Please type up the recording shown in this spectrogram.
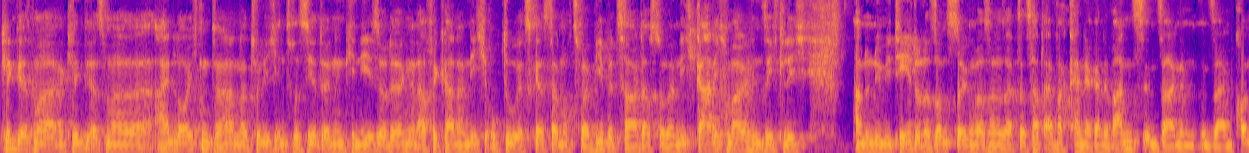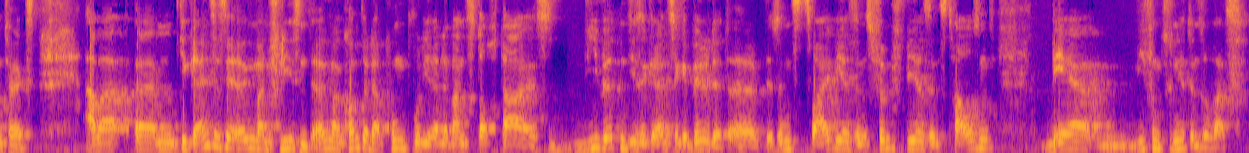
klingt erstmal, klingt erstmal einleuchtend, ja, natürlich interessiert irgendein Chinese oder irgendein Afrikaner nicht, ob du jetzt gestern noch zwei Bier bezahlt hast oder nicht, gar nicht mal hinsichtlich Anonymität oder sonst irgendwas, sondern er sagt, das hat einfach keine Relevanz in seinem, in seinem Kontext. Aber ähm, die Grenze ist ja irgendwann fließend. Irgendwann kommt ja der Punkt, wo die Relevanz doch da ist. Wie wird denn diese Grenze gebildet? Äh, sind es zwei Bier, sind es fünf Bier, sind es tausend? Wer, wie funktioniert denn sowas?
